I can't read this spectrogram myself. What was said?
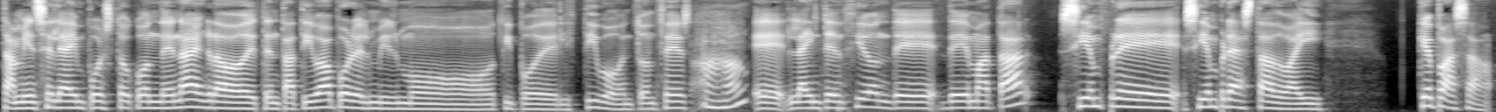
también se le ha impuesto condena en grado de tentativa por el mismo tipo de delictivo. Entonces, eh, la intención de, de, matar siempre, siempre ha estado ahí. ¿Qué pasa?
